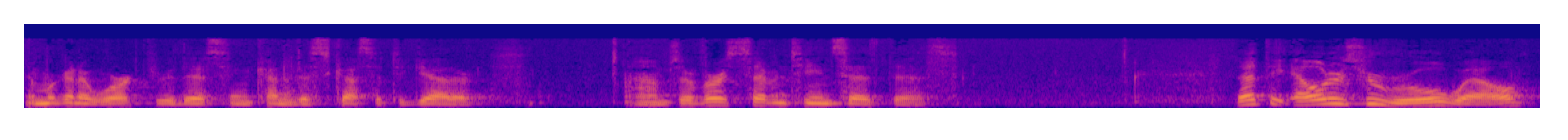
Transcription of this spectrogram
and we're going to work through this and kind of discuss it together. Um, so verse 17 says this Let the elders who rule well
